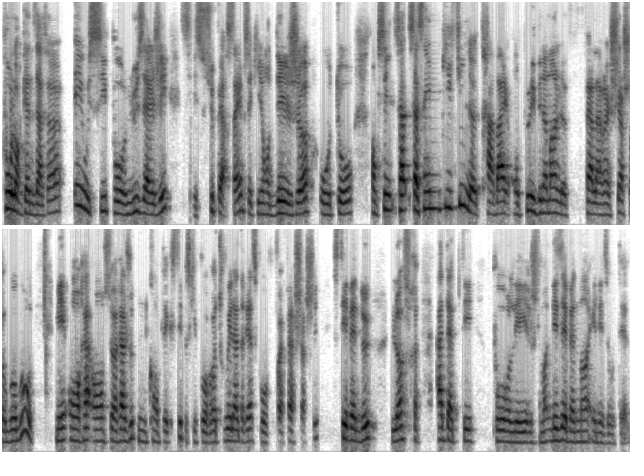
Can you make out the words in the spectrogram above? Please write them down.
pour l'organisateur et aussi pour l'usager, c'est super simple, c'est qu'ils ont déjà autour. Donc, ça, ça simplifie le travail. On peut évidemment le la recherche au Google, mais on, se rajoute une complexité parce qu'il faut retrouver l'adresse pour faire, chercher. Steve2 l'offre adaptée pour les, justement, les événements et les hôtels.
